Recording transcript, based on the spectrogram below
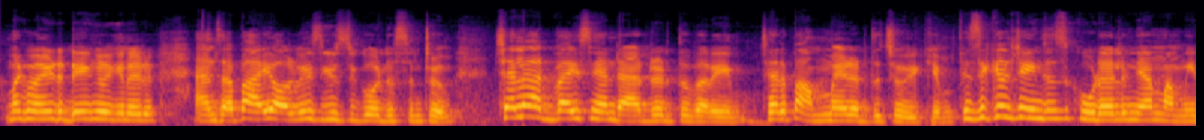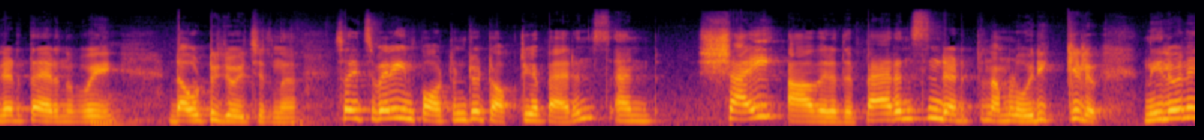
എന്നൊക്കെ വേണ്ടി ഡേവിങ്ങൾ ഇങ്ങനെ ഒരു ആൻസർ അപ്പോൾ I always use to go listen to ചില അഡ്വൈസ് ഞാൻ ഡാഡിയുടെ അടുത്ത് പറയും ചിലപ്പോൾ അമ്മയുടെ അടുത്ത് ചോദിക്കും. ഫിസിക്കൽ ചേഞ്ചസ് കൂടുതലും ഞാൻ മമ്മിയുടെ അടുത്തായിരുന്നു പോയി ഡൗട്ട് ചോദിച്ചിരുന്നത്. So it's very important to talk to your parents and shy ആവരുത്. പാരൻസിന്റെ അടുത്ത് നമ്മൾ ഒരിക്കലും നിലോനെ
